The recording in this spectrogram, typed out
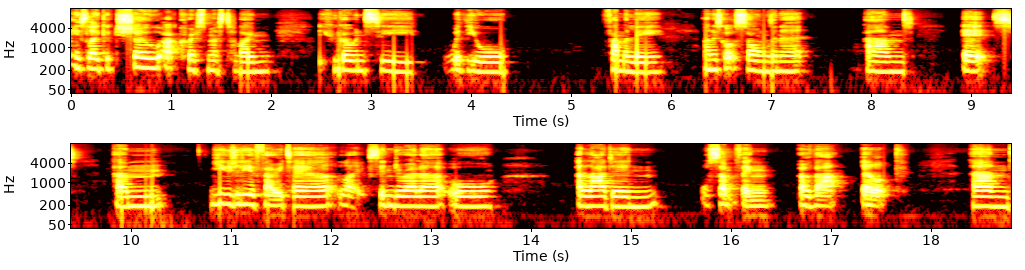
it's like a show at Christmas time that you can go and see with your family, and it's got songs in it, and it's um, usually a fairy tale like Cinderella or Aladdin or something of that ilk. And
